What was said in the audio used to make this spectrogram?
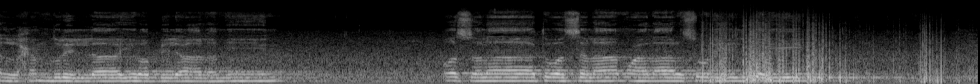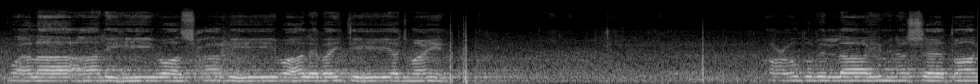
الحمد لله رب العالمين والصلاة والسلام على رسوله الكريم وعلى آله وأصحابه وأهل بيته أجمعين. أعوذ بالله من الشيطان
